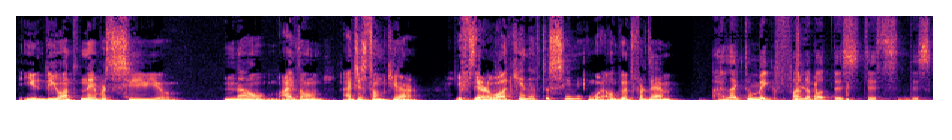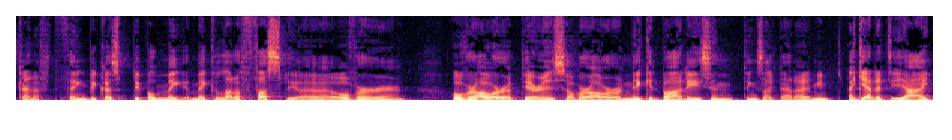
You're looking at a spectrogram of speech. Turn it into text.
"You- do you want the neighbors to see you no I don't I just don't care if they're lucky enough to see me well good for them I like to make fun about this this this kind of thing because people make make a lot of fuss uh, over over our appearance, over our naked bodies and things like that. I mean, I get it. Yeah, I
